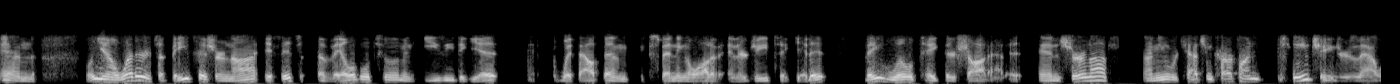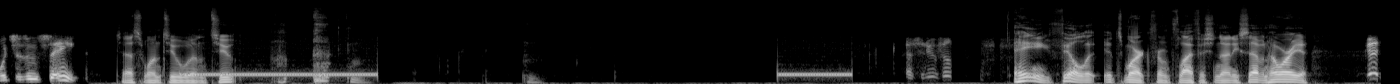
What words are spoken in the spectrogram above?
And, you know, whether it's a bait fish or not, if it's available to them and easy to get without them expending a lot of energy to get it, they will take their shot at it. And sure enough, I mean, we're catching carp on game changers now, which is insane. Just one, two, one, two. Afternoon, Phil. Hey, Phil, it's Mark from Fly Fishing 97. How are you? Good.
